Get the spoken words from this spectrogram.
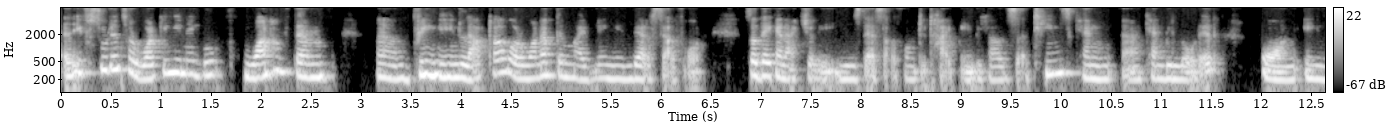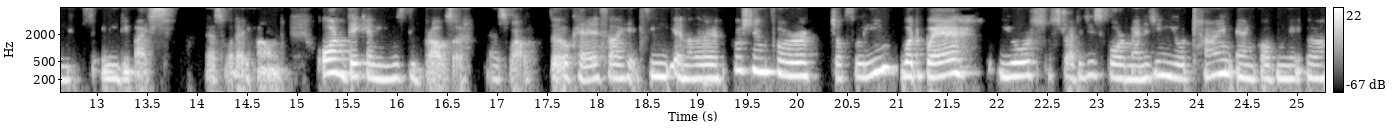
And if students are working in a group, one of them um, bring in laptop or one of them might bring in their cell phone. So they can actually use their cell phone to type in because uh, Teams can uh, can be loaded on any, any device. That's what I found. Or they can use the browser as well. So, okay, so I see another question for Jocelyn. What were your strategies for managing your time and cognitive, uh,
